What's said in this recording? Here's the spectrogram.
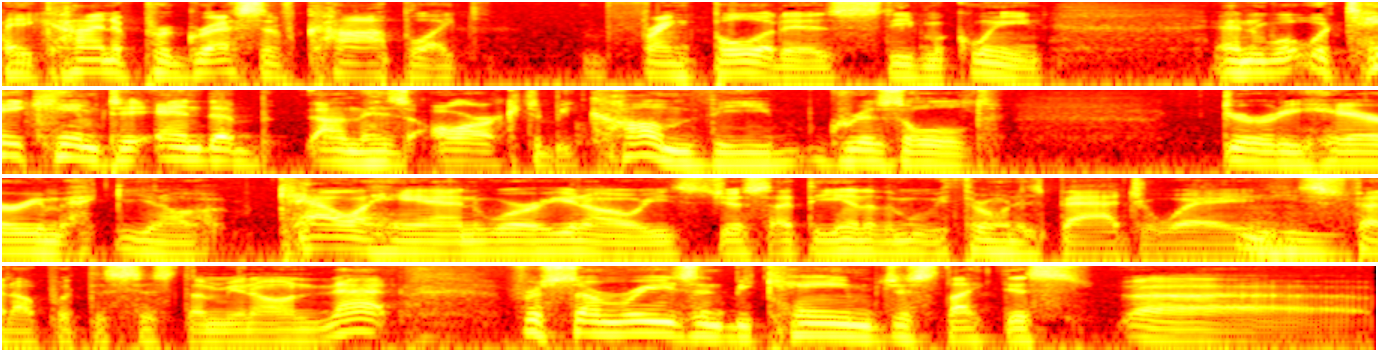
a kind of progressive cop like Frank Bullitt is, Steve McQueen, and what would take him to end up on his arc to become the grizzled, dirty, hairy, you know, Callahan, where you know he's just at the end of the movie throwing his badge away and he's fed up with the system, you know, and that for some reason became just like this, uh,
